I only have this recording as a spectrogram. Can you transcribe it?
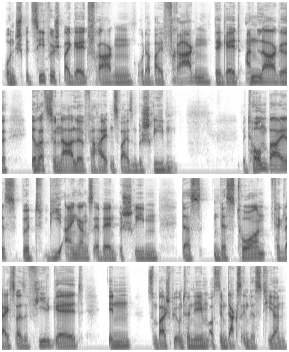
und spezifisch bei Geldfragen oder bei Fragen der Geldanlage irrationale Verhaltensweisen beschrieben. Mit Home Bias wird, wie eingangs erwähnt, beschrieben, dass Investoren vergleichsweise viel Geld in zum Beispiel Unternehmen aus dem DAX investieren,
